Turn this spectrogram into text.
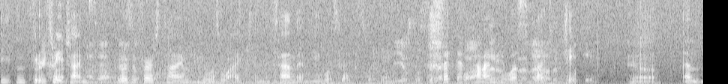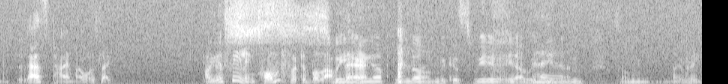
mm, Three three times. times. Because the first time he was white in his hand and he was like sweating. The second time he was like shaky. Yeah. And last time I was like, are you feeling comfortable up swinging there? up and down because we yeah we Yeah, did yeah. some I really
